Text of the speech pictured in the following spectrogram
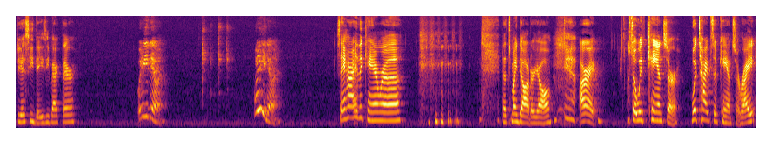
Do you guys see Daisy back there? What are you doing? What are you doing? Say hi to the camera. That's my daughter, y'all. All right. So with cancer, what types of cancer, right?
